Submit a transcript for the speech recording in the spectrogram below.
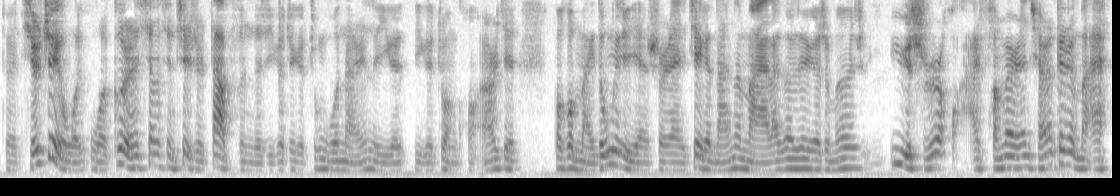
对，其实这个我我个人相信，这是大部分的一个这个中国男人的一个一个状况，而且包括买东西也是，哎，这个男的买了个这个什么玉石，哗，旁边人全是跟着买，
